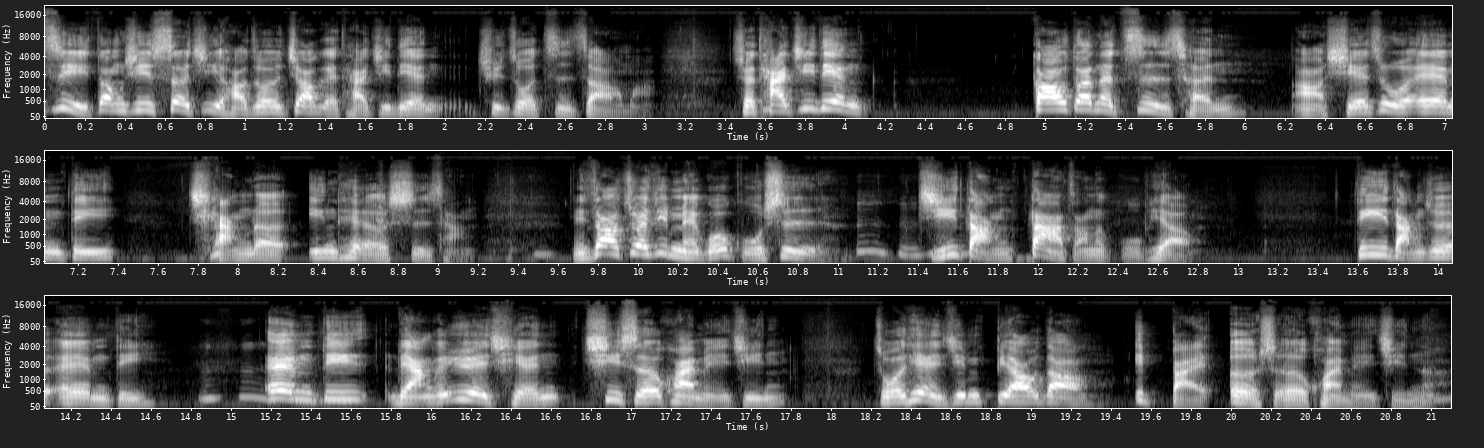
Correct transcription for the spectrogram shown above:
自己东西设计好之后，交给台积电去做制造嘛，所以台积电高端的制程啊，协助 AMD。抢了英特尔市场，你知道最近美国股市几档大涨的股票，第一档就是 AMD，AMD 两个月前七十二块美金，昨天已经飙到一百二十二块美金了。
